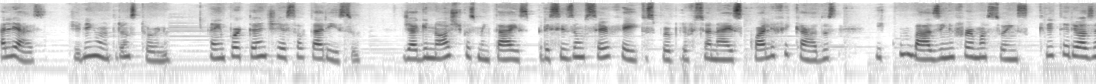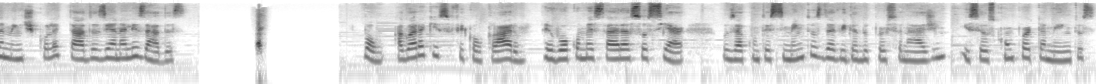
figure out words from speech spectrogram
Aliás, de nenhum transtorno. É importante ressaltar isso. Diagnósticos mentais precisam ser feitos por profissionais qualificados e com base em informações criteriosamente coletadas e analisadas. Bom, agora que isso ficou claro, eu vou começar a associar os acontecimentos da vida do personagem e seus comportamentos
